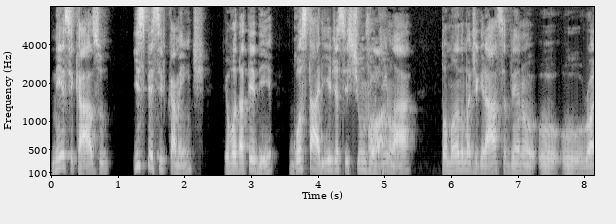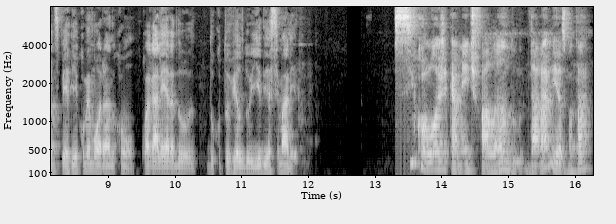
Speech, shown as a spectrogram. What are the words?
nesse caso, especificamente, eu vou dar TD. Gostaria de assistir um joguinho lá, tomando uma de graça, vendo o, o Rods perder, comemorando com, com a galera do, do cotovelo do Ido, ia ser maneiro. Psicologicamente falando, dá na mesma, tá?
